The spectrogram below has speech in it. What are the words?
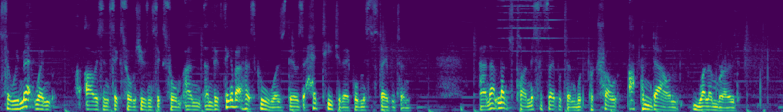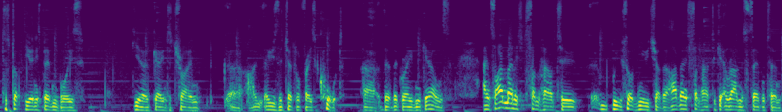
So we met when I was in sixth form, she was in sixth form, and, and the thing about her school was there was a head teacher there called Mr. Stapleton. And at lunchtime, Mr. Stapleton would patrol up and down Welham Road to stop the Ernest Bevin boys, you know, going to try and, uh, I, I, use the gentle phrase, court uh, the, the Grave girls. And so I managed somehow to, uh, we sort of knew each other, I managed somehow to get around Mr. Stapleton.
